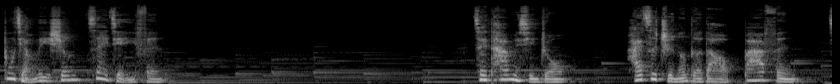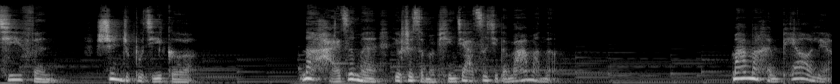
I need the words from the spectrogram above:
不讲卫生再减一分。在他们心中，孩子只能得到八分、七分，甚至不及格。那孩子们又是怎么评价自己的妈妈呢？妈妈很漂亮。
